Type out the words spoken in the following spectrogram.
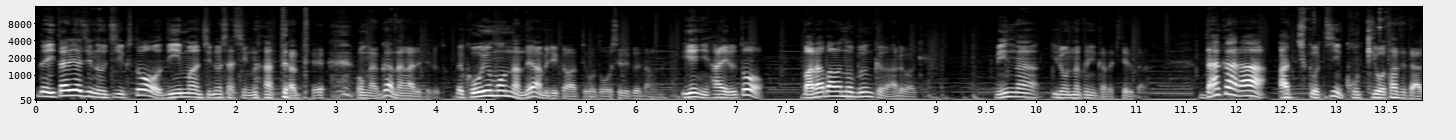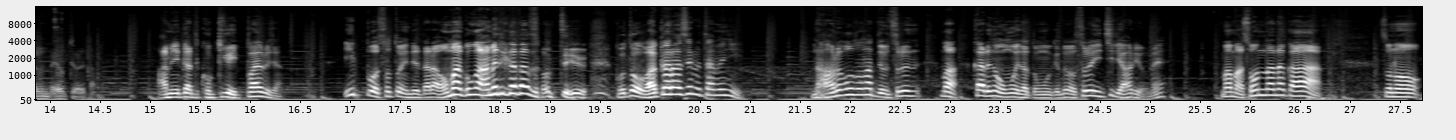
でイタリア人のうち行くとディーン・マンチの写真があってあって 音楽が流れてると。でこういうもんなんだよアメリカはってことを教えてくれたのね。家に入るとバラバラの文化があるわけ。みんないろんな国から来てるから。だからあっちこっちに国旗を立ててあるんだよって言われたの。アメリカって国旗がいっぱいあるじゃん。一歩外に出たらお前ここアメリカだぞっていうことを分からせるために。なるほどなってそれまあ彼の思いだと思うけどそれ一理あるよね。まあまあそんな中その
